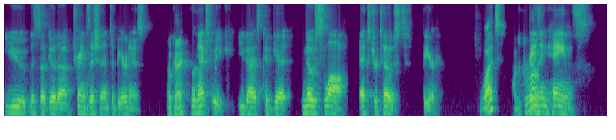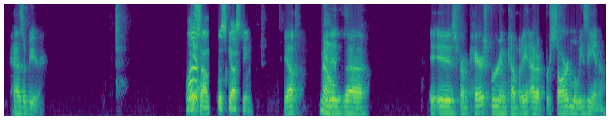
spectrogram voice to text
you, this is a good uh, transition into beer news. Okay. For next week, you guys could get No Slaw Extra Toast beer. What? Sounds gross. Raising Cane's has a beer. That sounds disgusting. Yep. No, It is uh it is from Parish Brewing Company out of Broussard, Louisiana.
